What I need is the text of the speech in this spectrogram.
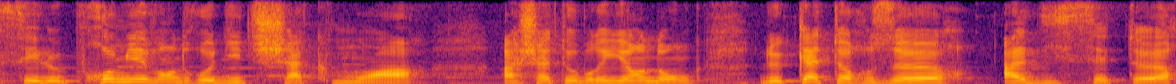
C'est le premier vendredi de chaque mois à Châteaubriand, donc de 14h à 17h.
